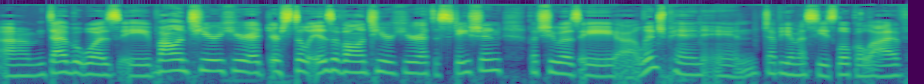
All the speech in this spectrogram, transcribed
um, deb was a volunteer here at or still is a volunteer here at the station but she was a uh, linchpin in wmse's local live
